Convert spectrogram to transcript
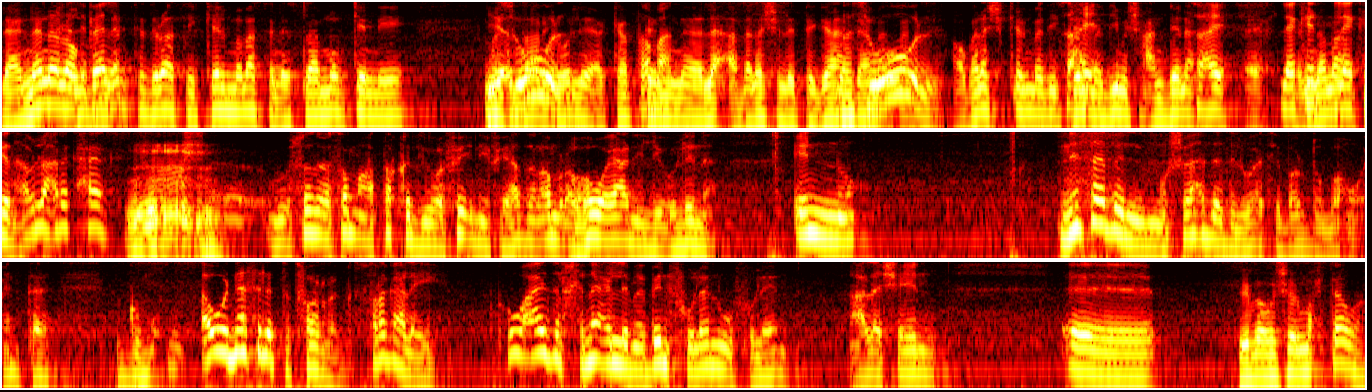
لأن أنا لو. كلمت دلوقتي كلمة مثلا إسلام ممكن إيه؟ مسؤول. يقول لي يا كابتن طبعاً. لا بلاش الاتجاه ده مسؤول. مثلا أو بلاش الكلمة دي صحيح. الكلمة دي مش عندنا صحيح لكن إنما- لكن هقول لحضرتك حاجة واستاذ عصام أعتقد يوافقني في هذا الأمر أو هو يعني اللي يقول لنا إنه نسب المشاهدة دلوقتي برضو ما هو أنت أو الناس اللي بتتفرج بتتفرج على إيه؟ هو عايز الخناقة اللي ما بين فلان وفلان علشان آه يبقى مش المحتوى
